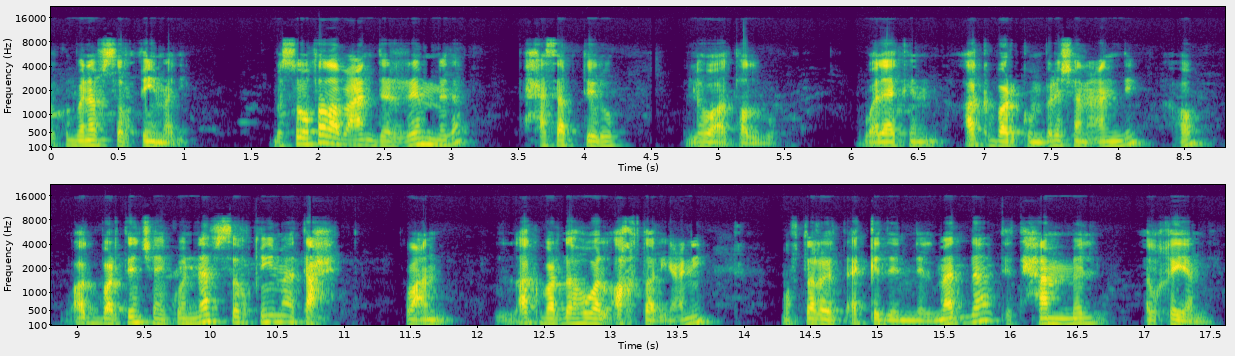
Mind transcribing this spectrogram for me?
يكون بنفس القيمة دي. بس هو طلب عند ال rim ده حسبت له اللي هو طلبه ولكن أكبر compression عندي أهو وأكبر tension يكون نفس القيمة تحت. طبعا الأكبر ده هو الأخطر يعني. مفترض أتأكد إن المادة تتحمل القيم دي.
